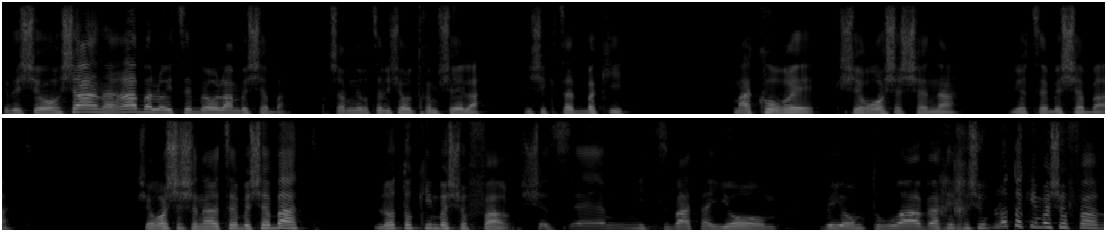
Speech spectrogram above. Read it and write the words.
כדי שהושענא רבה לא יצא בעולם בשבת. עכשיו אני רוצה לשאול אתכם שאלה, מי שקצת בקיא, מה קורה כשראש השנה יוצא בשבת? כשראש השנה יוצא בשבת, לא תוקעים בשופר, שזה מצוות היום ויום תרועה והכי חשוב, לא תוקעים בשופר.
